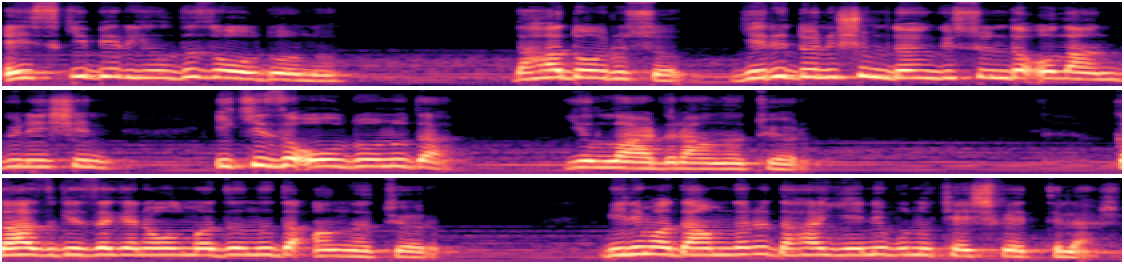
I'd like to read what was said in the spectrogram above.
eski bir yıldız olduğunu, daha doğrusu geri dönüşüm döngüsünde olan güneşin ikizi olduğunu da yıllardır anlatıyorum. Gaz gezegen olmadığını da anlatıyorum. Bilim adamları daha yeni bunu keşfettiler.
